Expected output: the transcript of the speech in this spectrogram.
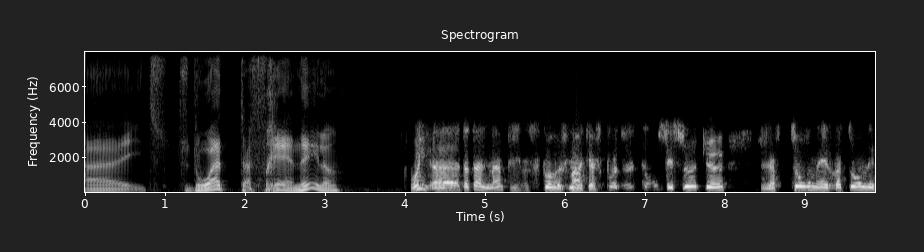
Euh, tu, dois te freiner, là. Oui, euh, totalement. Puis je, je m'en cache pas du tout. C'est sûr que je retourne et retourne les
